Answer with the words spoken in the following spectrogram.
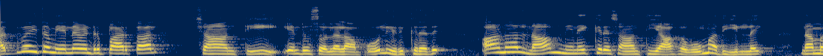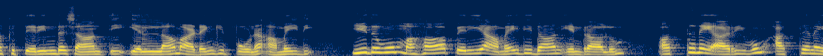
அத்வைத்தம் என்னவென்று பார்த்தால் சாந்தி என்று சொல்லலாம் போல் இருக்கிறது. ஆனால் நாம் நினைக்கிற சாந்தியாகவும் அது இல்லை. நமக்கு தெரிந்த சாந்தி எல்லாம் அடங்கி போன அமைதி. இதுவும் மகா பெரிய அமைதிதான் என்றாலும் அத்தனை அறிவும் அத்தனை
